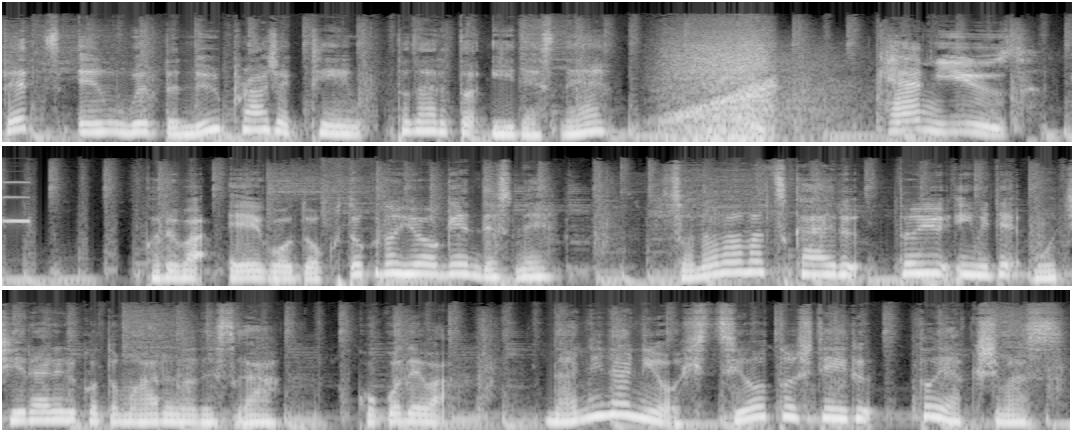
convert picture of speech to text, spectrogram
fits in with the new project team となるといいですね。can use これは英語独特の表現ですね。そのまま使えるという意味で用いられることもあるのですが、ここでは何々を必要としていると訳します。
